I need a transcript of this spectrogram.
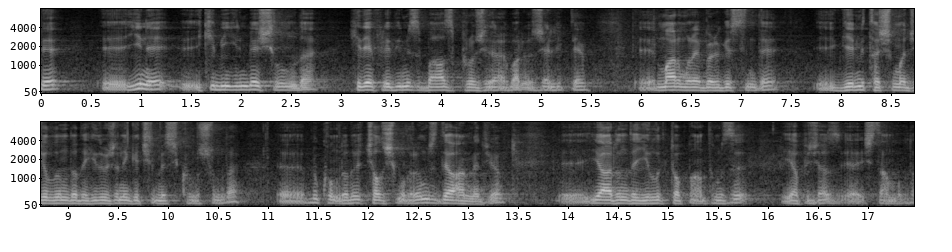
ve yine 2025 yılında hedeflediğimiz bazı projeler var. Özellikle Marmara bölgesinde gemi taşımacılığında da hidrojenin geçilmesi konusunda e, bu konuda da çalışmalarımız devam ediyor. E, Yarın da yıllık toplantımızı yapacağız e, İstanbul'da.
